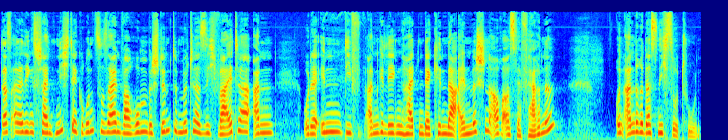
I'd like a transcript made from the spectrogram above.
Das allerdings scheint nicht der Grund zu sein, warum bestimmte Mütter sich weiter an oder in die Angelegenheiten der Kinder einmischen, auch aus der Ferne, und andere das nicht so tun.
